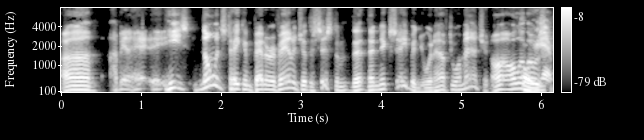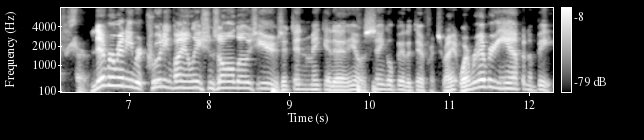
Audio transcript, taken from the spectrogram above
Uh, I mean, he's no one's taken better advantage of the system than, than Nick Saban. You would have to imagine all, all of oh, those. Yeah, sure. Never any recruiting violations all those years. It didn't make it a you know single bit of difference, right? Wherever he happened to be,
